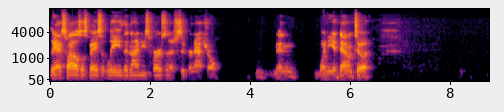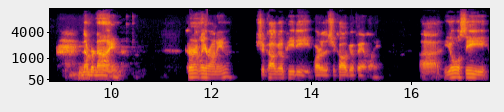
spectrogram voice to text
the X Files was basically the '90s version of Supernatural, and when you get down to it, Number nine, currently running Chicago PD, part of the Chicago family. Uh, you will see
